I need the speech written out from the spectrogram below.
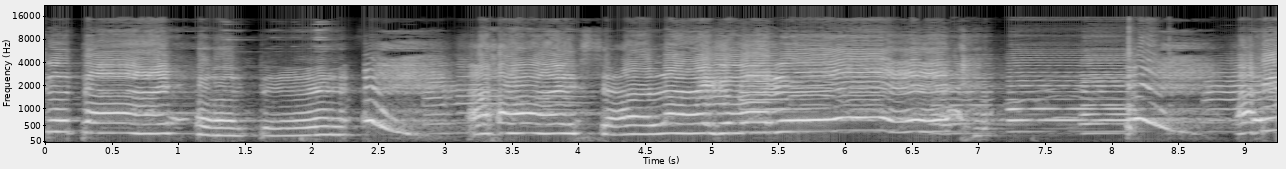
কোথায় হতে আশা লাগরে আমি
